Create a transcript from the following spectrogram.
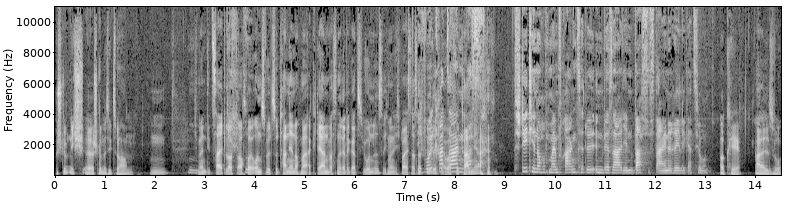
bestimmt nicht äh, schlimm ist, sie zu haben. Mhm. Ich meine, die Zeit läuft auch so. bei uns. Willst du Tanja nochmal erklären, was eine Relegation ist? Ich meine, ich weiß das ich natürlich, aber sagen, für Tanja. steht hier noch auf meinem Fragenzettel in Versalien, was ist eine Relegation? Okay, also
